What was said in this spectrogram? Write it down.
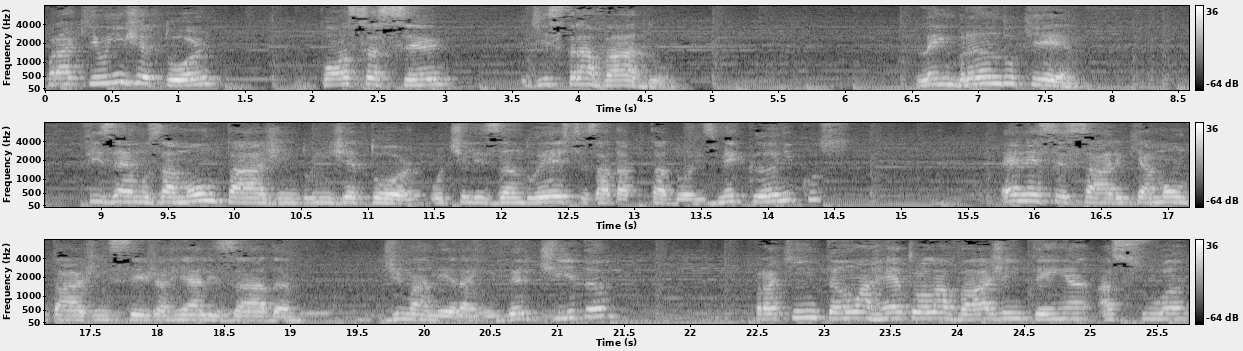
para que o injetor possa ser destravado. Lembrando que fizemos a montagem do injetor utilizando estes adaptadores mecânicos. É necessário que a montagem seja realizada de maneira invertida para que então a retrolavagem tenha a sua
